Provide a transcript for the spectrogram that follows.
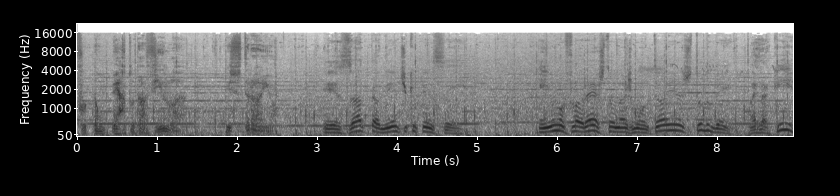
Grifo tão perto da vila. Estranho. Exatamente o que pensei. Em uma floresta ou nas montanhas, tudo bem. Mas aqui?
